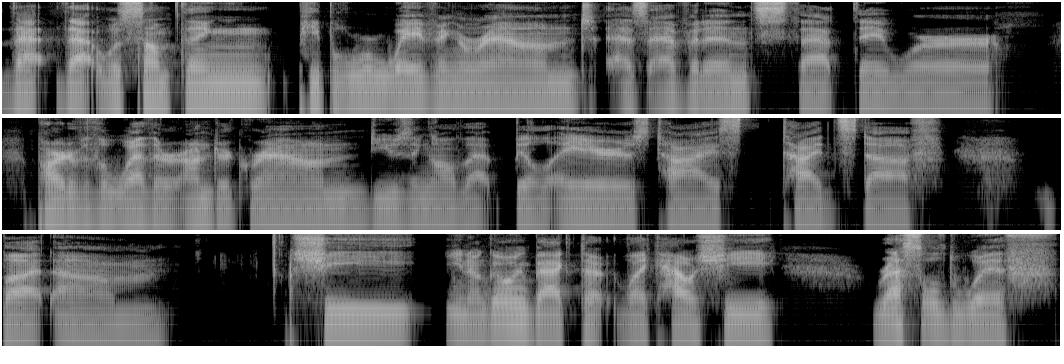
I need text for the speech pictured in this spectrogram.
that that was something people were waving around as evidence that they were part of the weather underground using all that bill ayers ties tied stuff. But um she you know going back to like how she wrestled with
